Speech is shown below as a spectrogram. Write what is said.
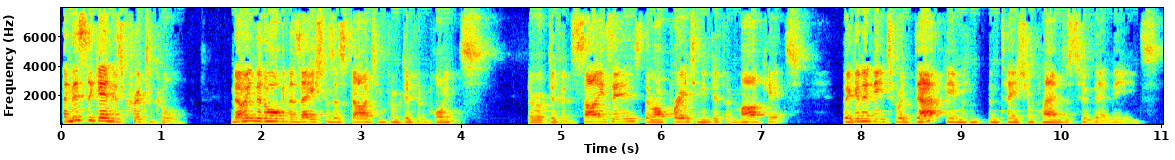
And this again is critical. Knowing that organizations are starting from different points, they're of different sizes, they're operating in different markets, they're going to need to adapt the implementation plan to suit their needs.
